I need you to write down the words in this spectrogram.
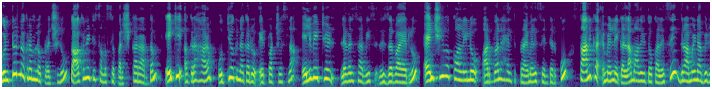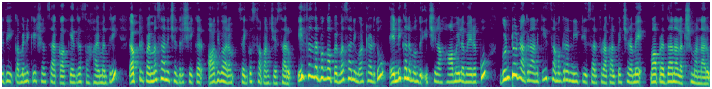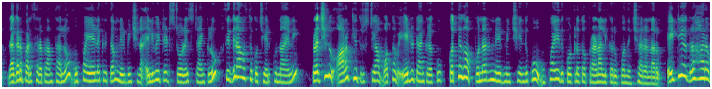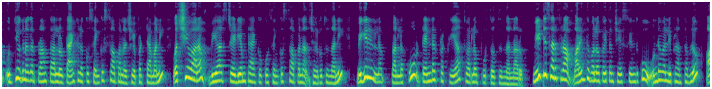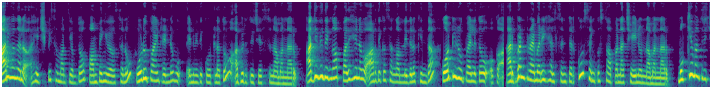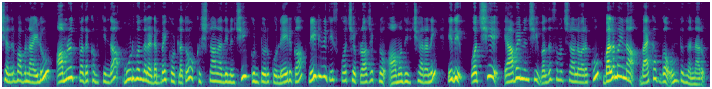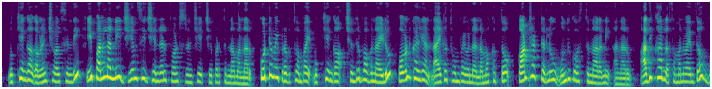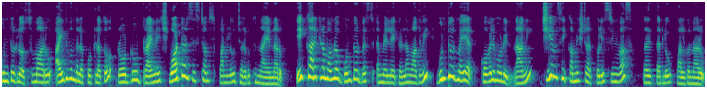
గుంటూరు నగరంలో ప్రజలు తాగునీటి సమస్య పరిష్కారార్థం ఏటీ అగ్రహారం ఉద్యోగ నగర్లో ఏర్పాటు చేసిన ఎలివేటెడ్ లెవెల్ సర్వీస్ రిజర్వాయర్లు ఎన్జీఓ కాలనీలో అర్బన్ హెల్త్ ప్రైమరీ సెంటర్కు స్థానిక ఎమ్మెల్యే గళ్ళామాధవితో కలిసి గ్రామీణాభివృద్ధి కమ్యూనికేషన్ శాఖ కేంద్ర సహాయ మంత్రి డాక్టర్ పెమ్మసాని చంద్రశేఖర్ ఆదివారం శంకుస్థాపన చేశారు. ఈ సందర్భంగా పెమ్మసాని మాట్లాడుతూ ఎన్నికల ముందు ఇచ్చిన హామీల మేరకు గుంటూరు నగరానికి సమగ్ర నీటి సరఫరా కల్పించడమే మా ప్రధాన లక్ష్యమన్నారు. నగర పరిసర ప్రాంతాల్లో ముప్పై ఏళ్ళ క్రితం నిర్మించిన ఎలివేటెడ్ స్టోరేజ్ ట్యాంకులు శిథిలావస్థకు చేరుకున్నాయని ప్రజలు ఆరోగ్య దృష్ట్యా మొత్తం ఏడు ట్యాంకులకు కొత్తగా పునర్నిర్మించేందుకు ముప్పై ఐదు కోట్లతో ప్రణాళిక రూపొందించారన్నారు. ఎయిటీ అగ్రహారం ఉద్యోగ నగర్ ప్రాంతాల్లో ట్యాంకులకు శంకుస్థాపన చేపట్టామని వచ్చే వారం బీఆర్ స్టేడియం ట్యాంకుకు శంకుస్థాపన జరుగుతుందని మిగిలిన పనులకు టెండర్ ప్రక్రియ త్వరలో పూర్తవుతుందన్నారు. నీటి సరఫరా మరింత బలోపేతం చేసేందుకు ఉండవల్లి ప్రాంతంలో ఆరు వందల హెచ్పి సామర్థ్యంతో పంపింగ్ వ్యవస్థను మూడు పాయింట్ రెండు ఎనిమిది కోట్లతో అభివృద్ధి చేస్తున్నామన్నారు. అదేవిధంగా పదిహేనవ ఆర్థిక సంఘం నిధుల కింద కోటి రూపాయలతో ఒక అర్బన్ ప్రైమరీ హెల్త్ సెంటర్కు శంకుస్థాపన చేయనున్నామన్నారు. ముఖ్యమంత్రి చంద్రబాబు నాయుడు అమృత్ పథకం కింద మూడు వందల డెబ్బై కోట్లతో కృష్ణానది నుంచి గుంటూరుకు నేరుగా నీటిని తీసుకువచ్చే ప్రాజెక్టును ఆమోదించారని ఇది వచ్చే యాభై నుంచి వంద సంవత్సరాల వరకు బలమైన బ్యాకప్గా ఉంటుందన్నారు. ముఖ్యంగా గమనించవలసింది ఈ పనులన్నీ జీఎంసీ జనరల్ ఫండ్స్ నుంచే చేపడుతున్నామన్నారు. కూటమి ప్రభుత్వంపై ముఖ్యంగా చంద్రబాబు నాయుడు పవన్ కళ్యాణ్ నాయకత్వంపై ఉన్న నమ్మకంతో కాంట్రాక్టర్లు ముందుకు వస్తున్నారని అన్నారు. అధికారుల సమన్వయంతో గుంటూరులో సుమారు ఐదు వందల కోట్లతో రోడ్లు డ్రైనేజ్ వాటర్ సిస్టమ్స్ పనులు జరుగుతున్నాయన్నారు. ఈ కార్యక్రమంలో Guntur west MLA Galla Madhavi Guntur mayor Kovelamudi Nani GMC commissioner Puli Srinivas తదితరులు పాల్గొన్నారు.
